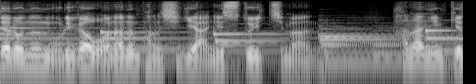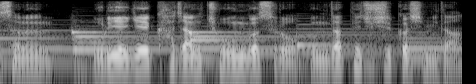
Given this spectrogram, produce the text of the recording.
때로는 우리가 원하는 방식이 아닐 수도 있지만 하나님께서는 우리에게 가장 좋은 것으로 응답해 주실 것입니다.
